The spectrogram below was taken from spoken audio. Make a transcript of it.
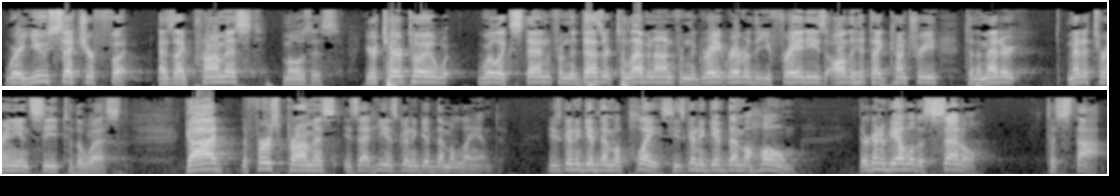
where you set your foot, as I promised Moses. Your territory will extend from the desert to Lebanon, from the great river, the Euphrates, all the Hittite country, to the Mediterranean Sea to the west. God, the first promise is that He is going to give them a land. He's going to give them a place. He's going to give them a home. They're going to be able to settle, to stop.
